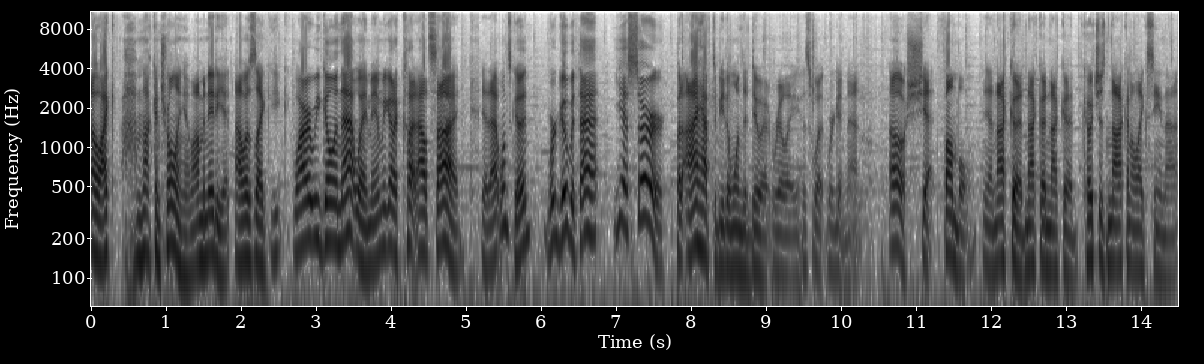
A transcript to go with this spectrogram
Oh, I, I'm not controlling him. I'm an idiot. I was like, why are we going that way, man? We got to cut outside. Yeah, that one's good. We're good with that. Yes, sir. But I have to be the one to do it, really, is what we're getting at. Oh, shit. Fumble. Yeah, not good. Not good. Not good. Coach is not going to like seeing that.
